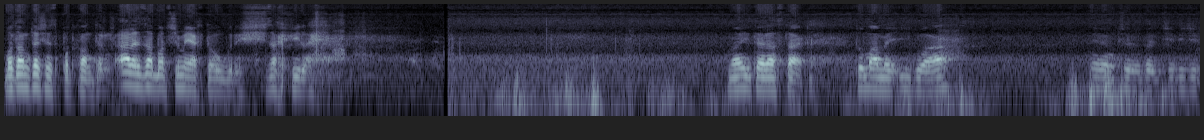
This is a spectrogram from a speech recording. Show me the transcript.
Bo tam też jest pod kątem, ale zobaczymy jak to ugryźć za chwilę. No i teraz tak, tu mamy igła. Nie wiem czy będziecie widzieć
